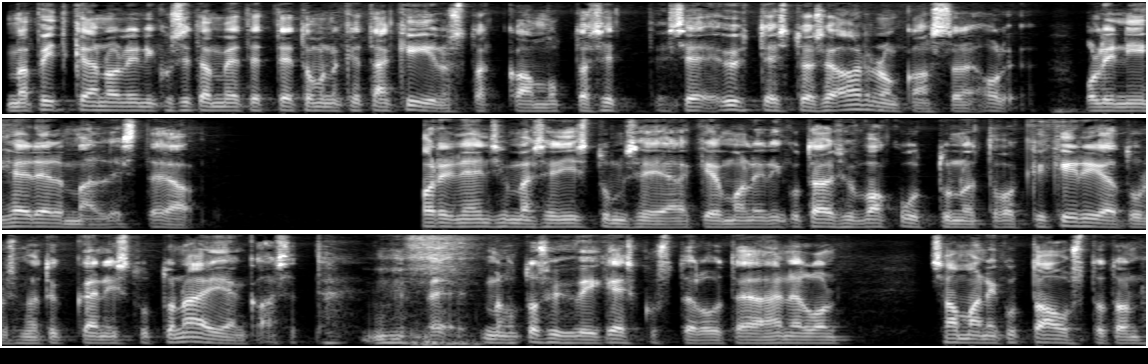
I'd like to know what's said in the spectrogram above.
mä pitkään olin niin kuin sitä mieltä, että ei tuommoinen ketään kiinnostakaan, mutta sitten se yhteistyö se Arnon kanssa oli, oli niin hedelmällistä ja parin ensimmäisen istumisen jälkeen mä olin niin kuin täysin vakuuttunut, että vaikka kirjaa tulisi, mä tykkään istua tuon äijän kanssa. Että mm-hmm. me, meillä on tosi hyviä keskusteluita ja hänellä on sama niin kuin taustaton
